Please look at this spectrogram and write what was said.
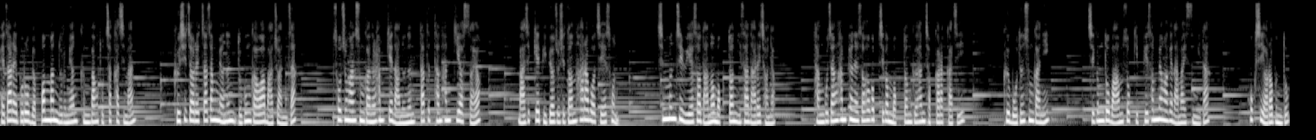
배달 앱으로 몇 번만 누르면 금방 도착하지만 그 시절의 짜장면은 누군가와 마주 앉아 소중한 순간을 함께 나누는 따뜻한 한 끼였어요. 맛있게 비벼주시던 할아버지의 손, 신문지 위에서 나눠 먹던 이사 날의 저녁, 당구장 한편에서 허겁지겁 먹던 그 한 젓가락까지 그 모든 순간이 지금도 마음속 깊이 선명하게 남아 있습니다. 혹시 여러분도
